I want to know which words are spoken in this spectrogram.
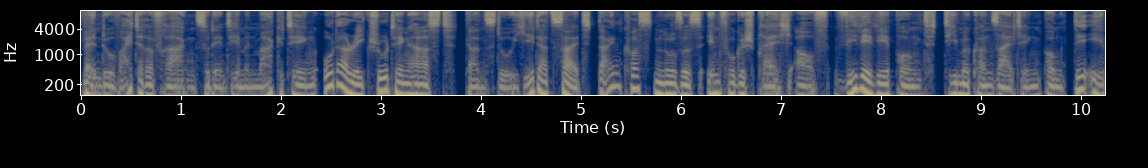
Wenn du weitere Fragen zu den Themen Marketing oder Recruiting hast, kannst du jederzeit dein kostenloses Infogespräch auf www.timeconsulting.de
